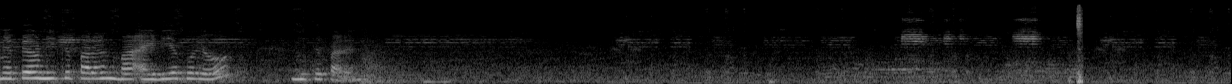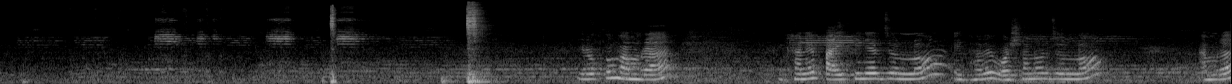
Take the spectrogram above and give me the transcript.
মেপেও নিতে পারেন বা আইডিয়া করেও নিতে পারেন। এরকম আমরা এখানে পাইপিংয়ের জন্য, এভাবে বসানোর জন্য আমরা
